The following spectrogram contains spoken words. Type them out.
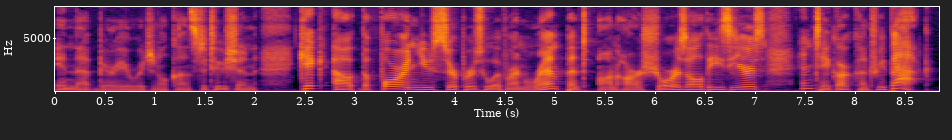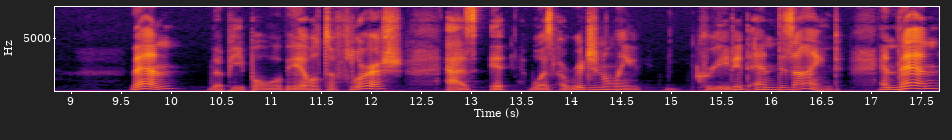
in that very original Constitution. Kick out the foreign usurpers who have run rampant on our shores all these years and take our country back. Then the people will be able to flourish as it was originally created and designed. And then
